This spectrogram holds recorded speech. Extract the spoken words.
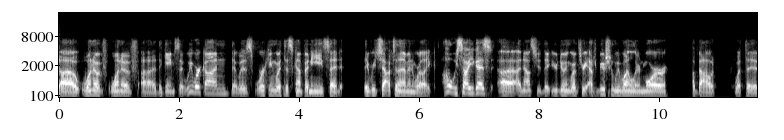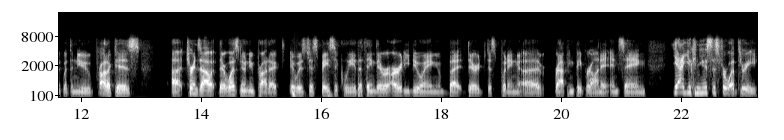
uh, one of one of uh, the games that we work on that was working with this company said they reached out to them and were like, "Oh, we saw you guys uh, announce that you're doing Web three attribution. We want to learn more about what the what the new product is." Uh, turns out there was no new product. It was just basically the thing they were already doing, but they're just putting a wrapping paper on it and saying, yeah, you can use this for Web3.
